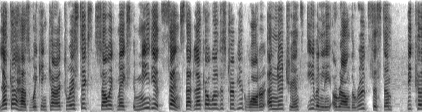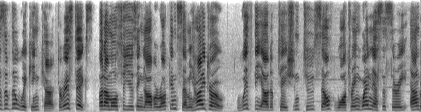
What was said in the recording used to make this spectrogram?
Leca has wicking characteristics, so it makes immediate sense that leca will distribute water and nutrients evenly around the root system because of the wicking characteristics. But I'm also using lava rock in semi-hydro with the adaptation to self-watering where necessary and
